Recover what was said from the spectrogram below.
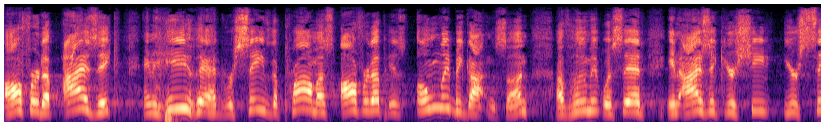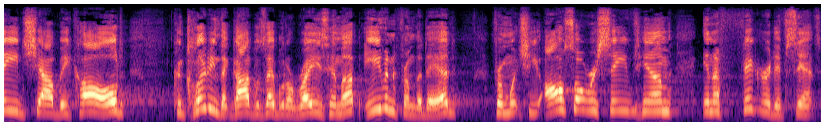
offered up Isaac, and he who had received the promise offered up his only begotten son, of whom it was said, In Isaac your, your seed shall be called, concluding that God was able to raise him up even from the dead, from which he also received him in a figurative sense.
